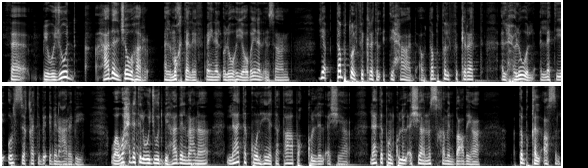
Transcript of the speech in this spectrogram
فبوجود هذا الجوهر المختلف بين الألوهية وبين الإنسان تبطل فكرة الاتحاد أو تبطل فكرة الحلول التي ألصقت بابن عربي. ووحدة الوجود بهذا المعنى لا تكون هي تطابق كل الأشياء لا تكون كل الأشياء نسخة من بعضها طبق الأصل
